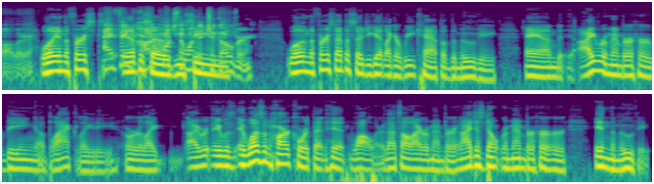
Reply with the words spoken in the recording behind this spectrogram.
Waller. well, in the first I think episode Harcourt's you the one see. that took over. Well, in the first episode you get like a recap of the movie, and I remember her being a black lady or like I. Re- it was. It wasn't Harcourt that hit Waller. That's all I remember, and I just don't remember her in the movie.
